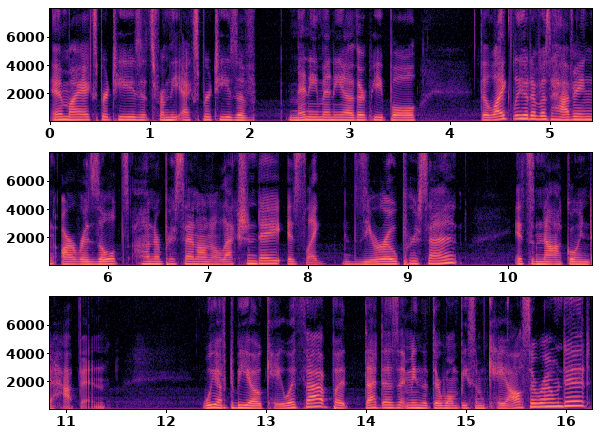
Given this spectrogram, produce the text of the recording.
and my expertise, it's from the expertise of many, many other people. The likelihood of us having our results 100% on election day is like 0%. It's not going to happen. We have to be okay with that, but that doesn't mean that there won't be some chaos around it.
